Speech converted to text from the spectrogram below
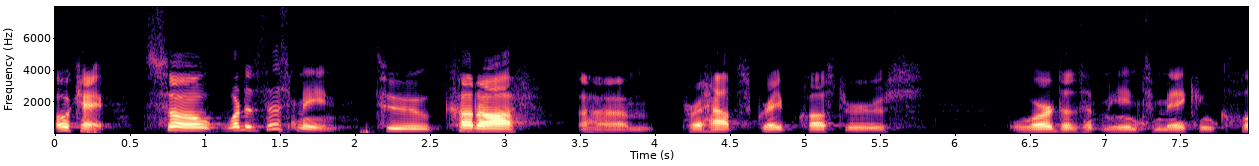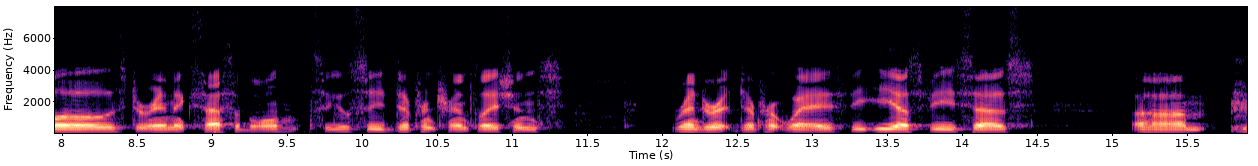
okay, so what does this mean? To cut off um, perhaps grape clusters, or does it mean to make enclosed or inaccessible? So you'll see different translations render it different ways. The ESV says, um,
